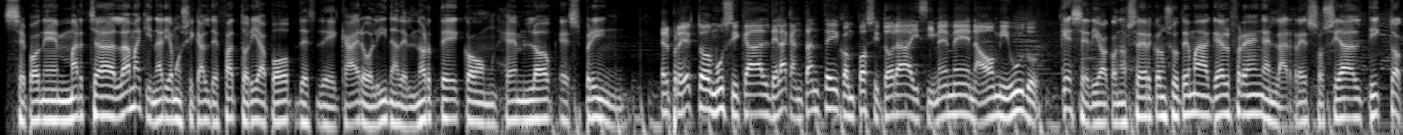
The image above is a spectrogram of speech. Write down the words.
Se pone en marcha la maquinaria musical de Factoría Pop desde Carolina del Norte con Hemlock Spring. El proyecto musical de la cantante y compositora Isimeme Naomi Udo. que se dio a conocer con su tema Girlfriend en la red social TikTok.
